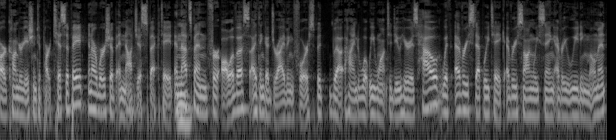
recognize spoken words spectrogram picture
our congregation to participate in our worship and not just spectate. And that's been for all of us, I think a driving force behind what we want to do here is how with every step we take, every song we sing, every leading moment,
